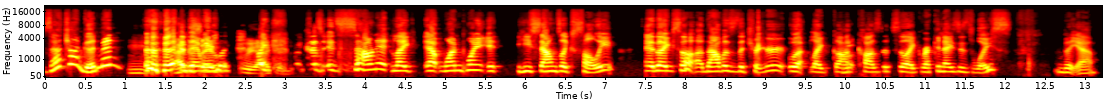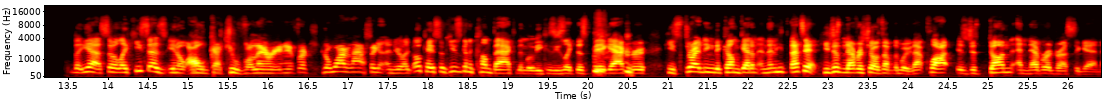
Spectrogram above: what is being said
is that John Goodman? Mm, and the then we looked reaction because it sounded like at one point it he sounds like Sully. And like so uh, that was the trigger what like got No. caused us to like recognize his voice. But yeah. but yeah, so like he says, you know, I'll get you, Valerian, if it's the one last thing. And you're like, okay, so he's gonna come back in the movie because he's like this big actor. he's threatening to come get him, and then he, that's it. He just never shows up in the movie. That plot is just done and never addressed again.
